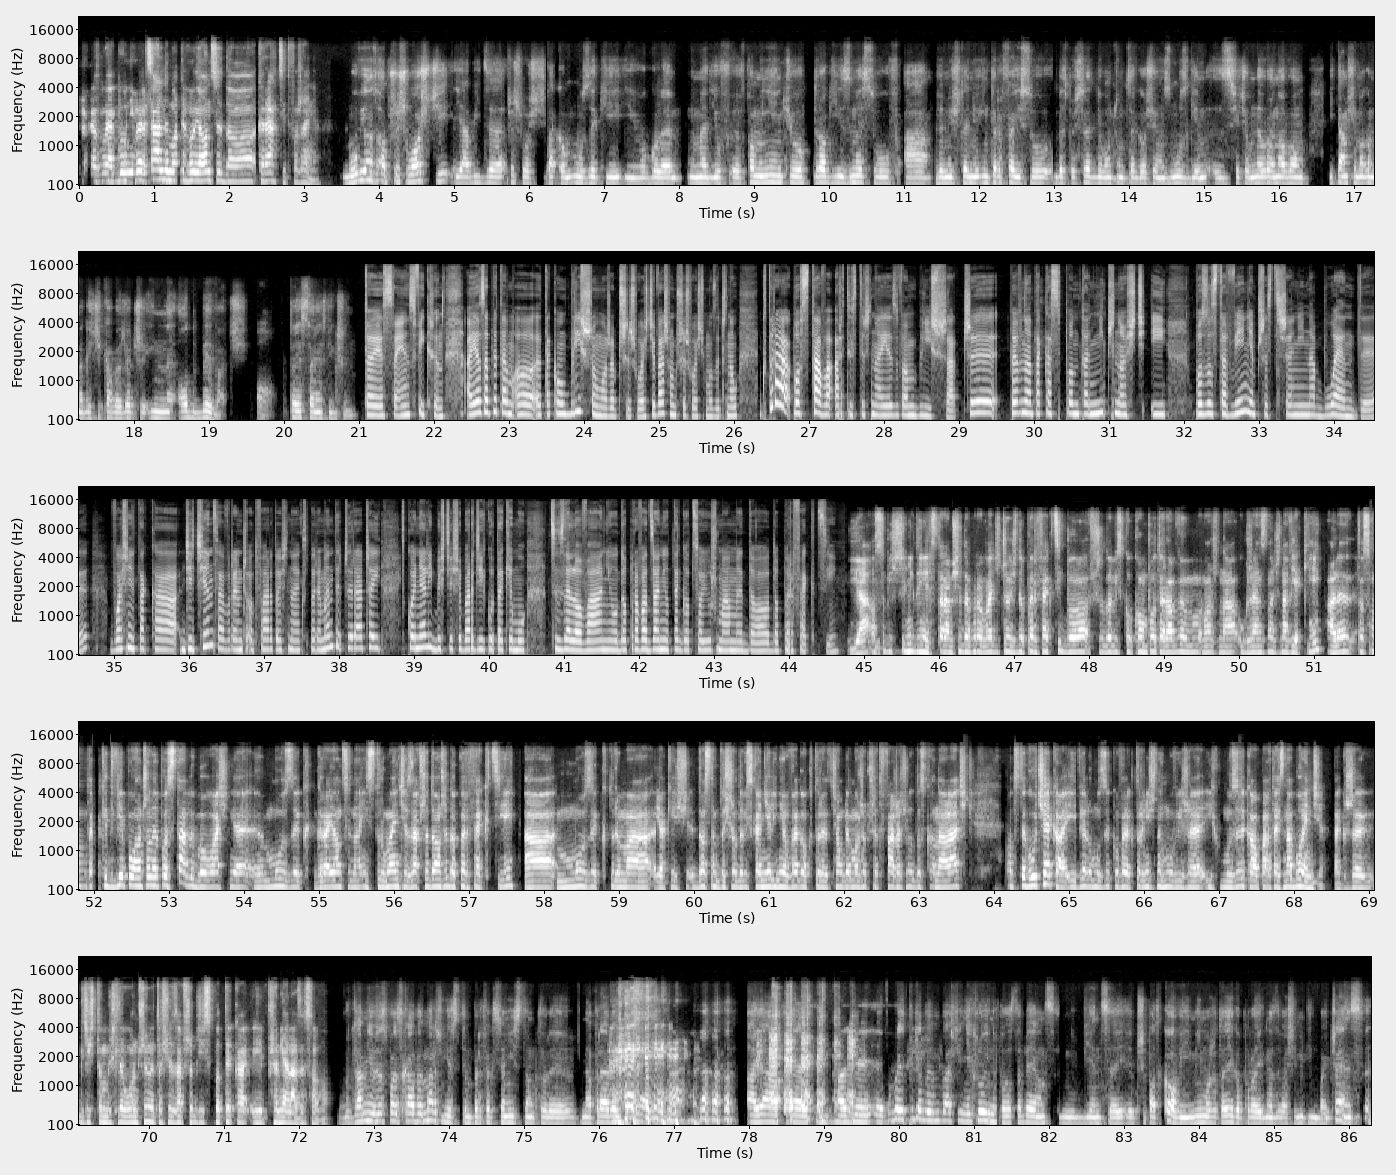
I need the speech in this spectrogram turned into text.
przekaz był jakby uniwersalny, motywujący do kreacji, tworzenia. Mówiąc o przyszłości, ja widzę przyszłość taką muzyki i w ogóle mediów w pominięciu drogi zmysłów, a wymyśleniu interfejsu bezpośrednio łączącego się z mózgiem, z siecią neuronową i tam się mogą jakieś ciekawe rzeczy inne odbywać. O, to jest science fiction. To jest science fiction. A ja zapytam o taką bliższą może przyszłość, waszą przyszłość muzyczną. Która postawa artystyczna jest wam bliższa? Czy pewna taka spontaniczność i pozostawienie przestrzeni na błędy, właśnie taka dziecięca wręcz otwartość na eksperymenty, czy raczej skłanialibyście się bardziej ku takiemu cyzelowaniu, doprowadzaniu tego, co już mamy do, do perfekcji? Ja osobiście nigdy nie staram się doprowadzić czegoś do perfekcji, bo w środowisku komputerowym można ugrzęznąć na wieki, ale to są takie dwie połączone postawy, bo właśnie e, muzyk grający na instrumencie zawsze dąży do perfekcji, a muzyk, który ma jakiś dostęp do środowiska nieliniowego, które ciągle może przetwarzać i udoskonalać, od tego ucieka i wielu muzyków elektronicznych mówi, że ich muzyka oparta jest na błędzie. Także gdzieś to myślę łączymy, to się zawsze gdzieś spotyka i przemiela ze sobą. No, dla mnie w zespole Skałapę Marcin jest tym perfekcjonistą, który naprawia a ja, a ja jestem bardziej, powiedziałbym właśnie niechlujny, pozostawiając więcej przypadkowi, mimo że to jego projekt nazywa się Meeting by Chance,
